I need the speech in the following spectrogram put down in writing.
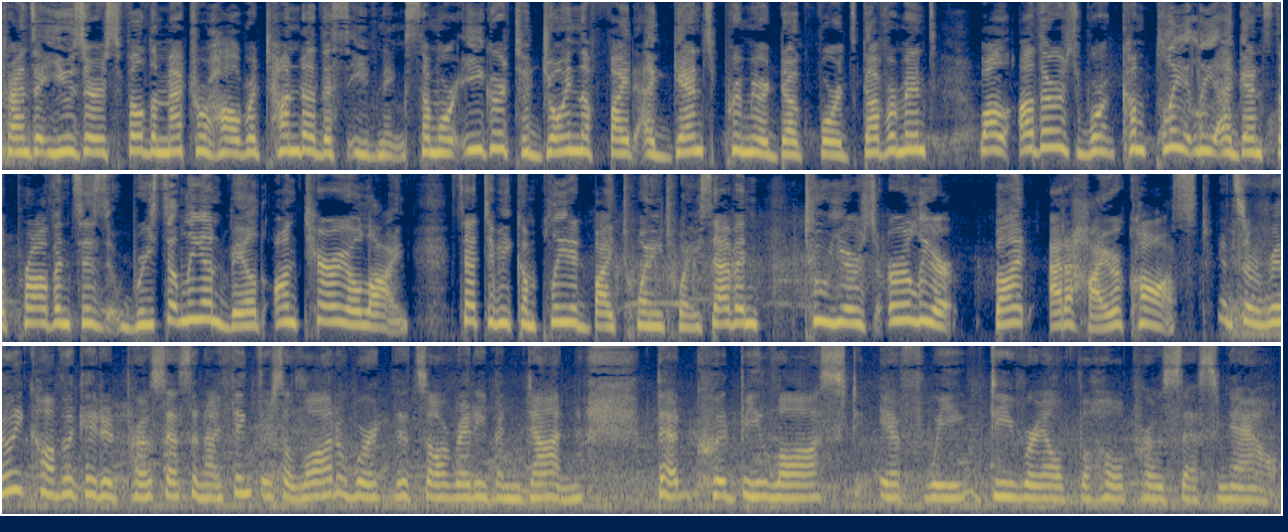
Transit users filled the Metro Hall Rotunda this evening. Some were eager to join the fight against Premier Doug Ford's government, while others weren't completely against the province's recently unveiled Ontario line, set to be completed by 2027, two years earlier but at a higher cost. It's a really complicated process, and I think there's a lot of work that's already been done that could be lost if we derailed the whole process now.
